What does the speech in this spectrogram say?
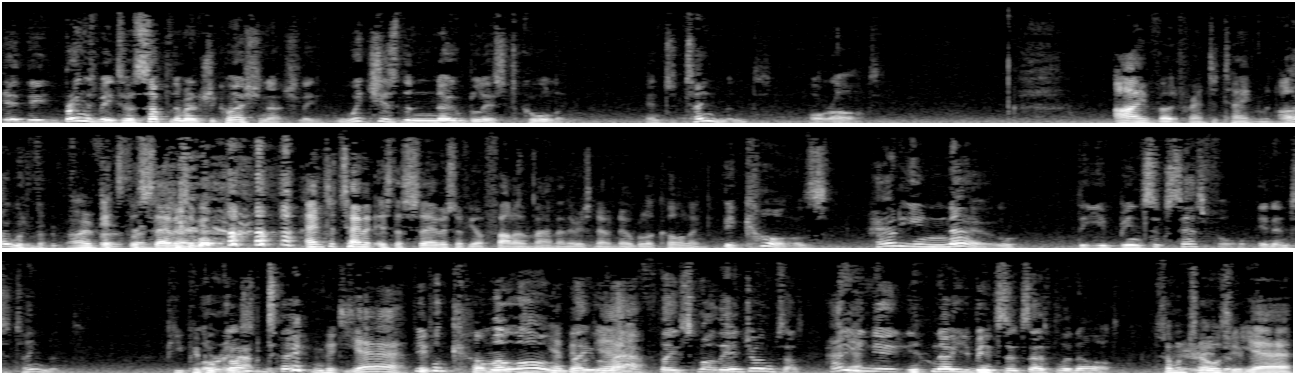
it, it brings me to a supplementary question, actually. Which is the noblest calling, entertainment or art? I vote for entertainment. I would vote I vote It's the for service of entertainment. your, entertainment is the service of your fellow man, and there is no nobler calling. because how do you know that you've been successful in entertainment? People, People are clap. entertained. Yeah, People come along, Yeah, they yeah. laugh, they smile, they enjoy themselves. How do Yeah. you you know you've been successful in art? Someone tells you. Yeah,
